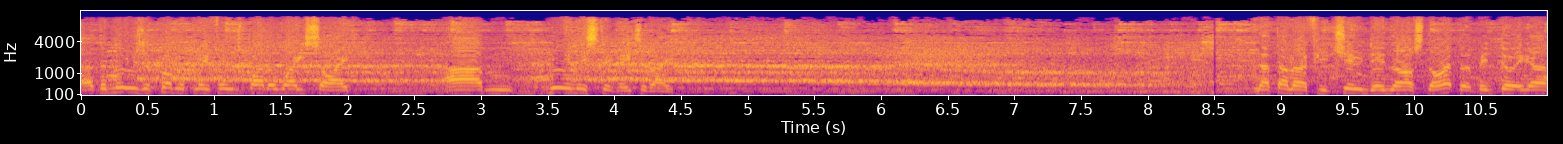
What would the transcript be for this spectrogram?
Uh, the loser probably falls by the wayside um, realistically today. I don't know if you tuned in last night, but I've been doing a,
